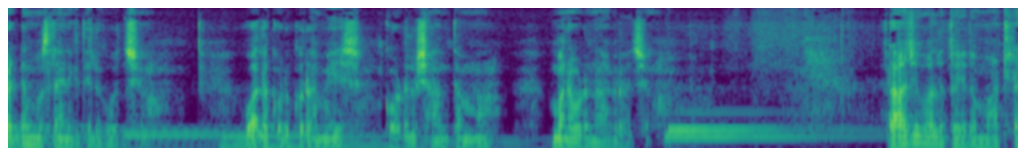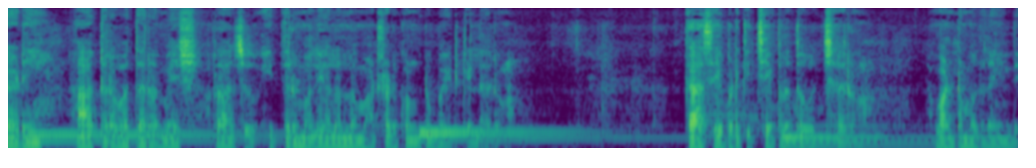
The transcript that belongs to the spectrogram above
గడ్డ ముసలాయనకి తెలుగు వచ్చు వాళ్ళ కొడుకు రమేష్ కోడలు శాంతమ్మ మనవడు నాగరాజు. రాజు వాళ్ళతో ఏదో మాట్లాడి ఆ తర్వాత రమేష్ రాజు ఇద్దరు మలయాళంలో మాట్లాడుకుంటూ బయటికి వెళ్ళారు కాసేపటికి చేపలతో వచ్చారు. వంట మొదలైంది.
